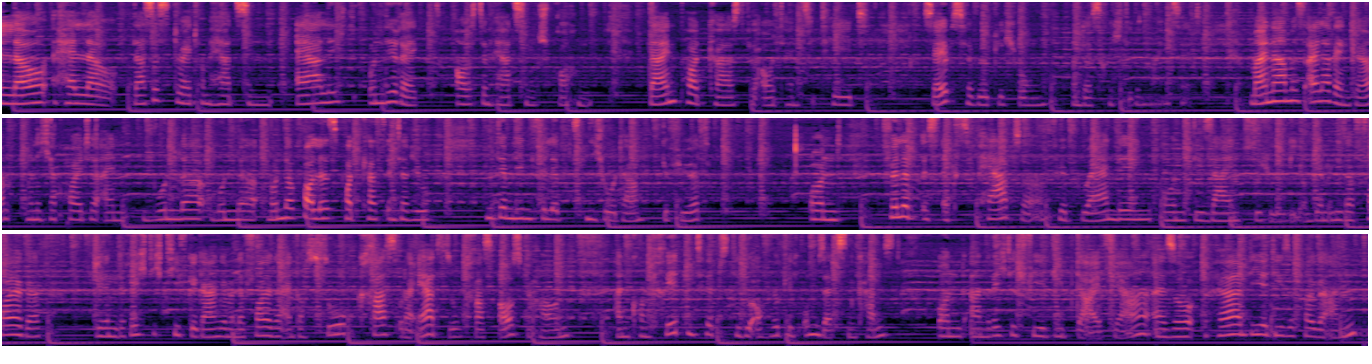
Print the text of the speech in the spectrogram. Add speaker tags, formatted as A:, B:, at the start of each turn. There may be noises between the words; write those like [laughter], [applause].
A: Hello, hello. Das ist straight vom Herzen, ehrlich und direkt aus dem Herzen gesprochen. Dein Podcast für Authentizität, Selbstverwirklichung und das richtige Mindset. Mein Name ist Ayla Wenke und ich habe heute ein wunder, wunder, wundervolles Podcast-Interview mit dem lieben Philipp Nichota geführt. Und Philipp ist Experte für Branding und Designpsychologie. Und wir haben in dieser Folge wir sind richtig tief gegangen. Wir haben in der Folge einfach so krass oder er hat so krass rausgehauen an konkreten Tipps, die du auch wirklich umsetzen kannst und an richtig viel Deep Dive, ja. Also hör dir diese Folge an.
